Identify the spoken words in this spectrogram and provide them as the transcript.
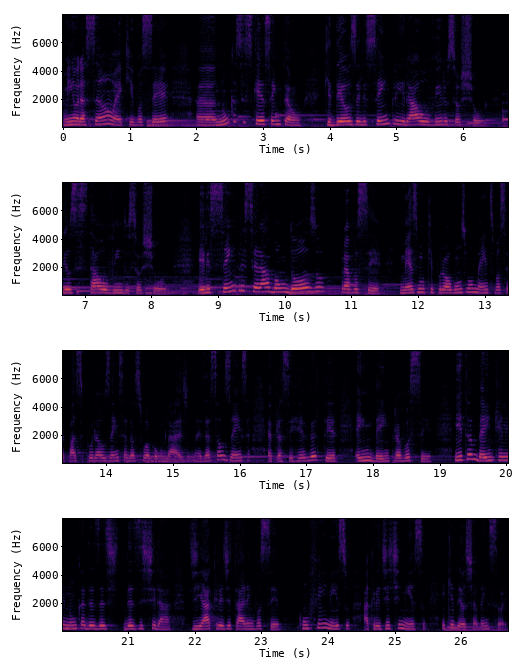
Minha oração é que você uh, nunca se esqueça então que Deus ele sempre irá ouvir o seu choro. Deus está ouvindo o seu choro. Ele sempre será bondoso para você, mesmo que por alguns momentos você passe por ausência da sua bondade, mas essa ausência é para se reverter em bem para você. E também que ele nunca desistirá de acreditar em você Confie nisso, acredite nisso e que Deus te abençoe.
